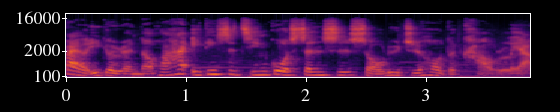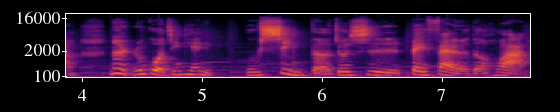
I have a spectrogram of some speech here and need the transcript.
fire 一个人的话，他一定是经过深思熟虑之后的考量。那如果今天你不幸的就是被 fire 的话，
